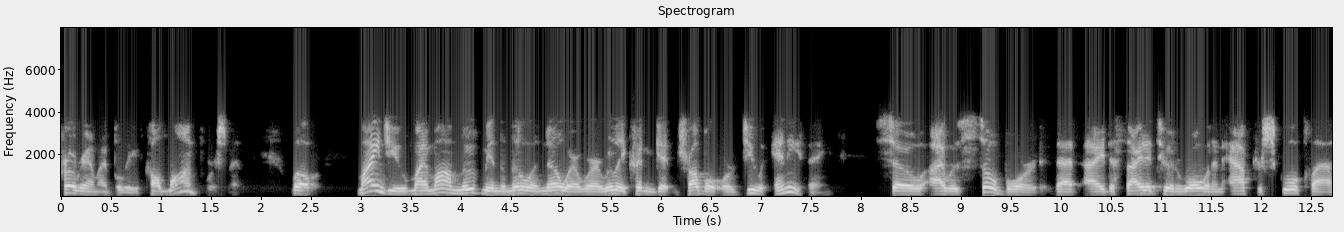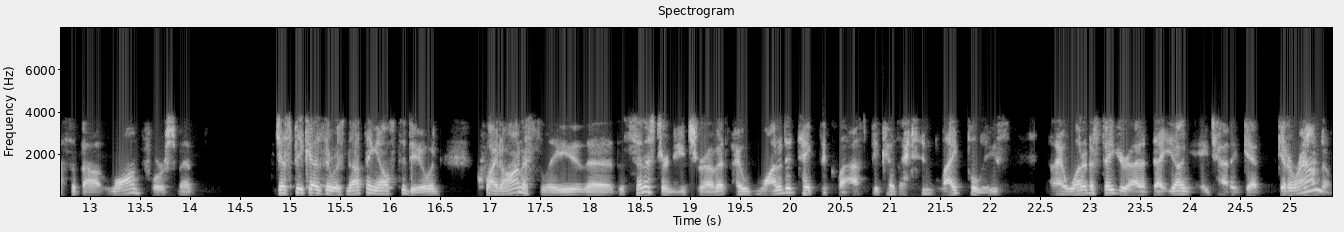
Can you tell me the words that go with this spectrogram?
Program, I believe, called Law Enforcement. Well, mind you, my mom moved me in the middle of nowhere where I really couldn't get in trouble or do anything. So I was so bored that I decided to enroll in an after-school class about law enforcement just because there was nothing else to do. And quite honestly, the, the sinister nature of it, I wanted to take the class because I didn't like police and I wanted to figure out at that young age how to get, get around them.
